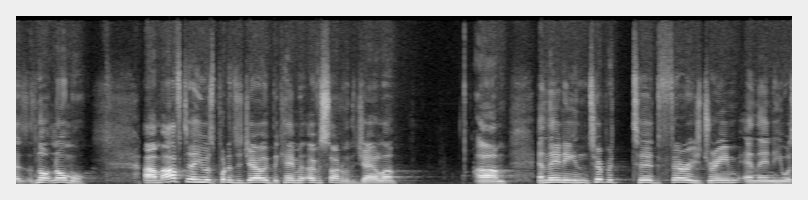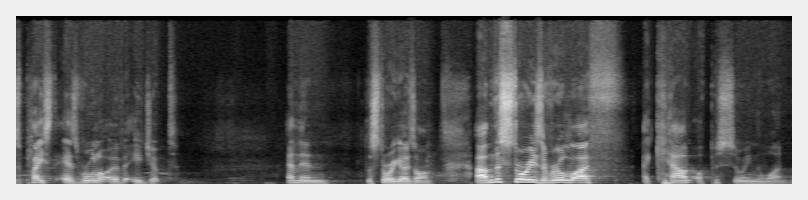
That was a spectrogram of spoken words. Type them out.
It's, not normal. Um, after he was put into jail, he became an oversight of the jailer. Um, and then he interpreted Pharaoh's dream, and then he was placed as ruler over Egypt. And then the story goes on. Um, this story is a real life account of pursuing the one.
